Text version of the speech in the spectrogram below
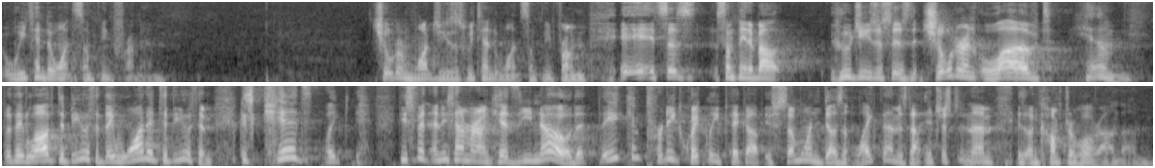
we tend to want something from him. Children want Jesus. We tend to want something from it, it says something about who Jesus is that children loved him, that they loved to be with him. They wanted to be with him. Because kids, like, if you spend any time around kids, you know that they can pretty quickly pick up if someone doesn't like them, is not interested in them, is uncomfortable around them.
